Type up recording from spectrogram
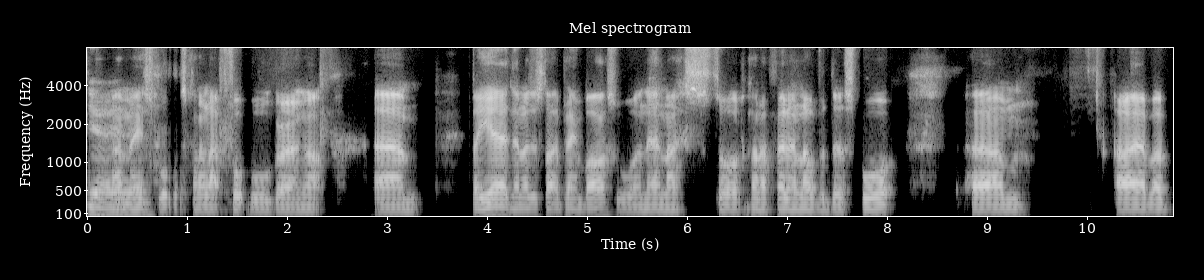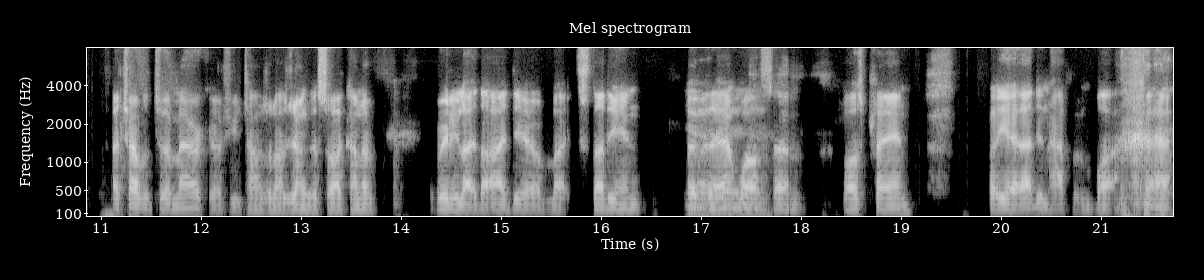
Yeah. My yeah, main yeah. sport was kind of like football growing up. Um, but yeah, then I just started playing basketball, and then I sort of kind of fell in love with the sport. Um, I, I I traveled to America a few times when I was younger, so I kind of really liked the idea of like studying Yeah, over there whilst um whilst playing. But yeah, that didn't happen. But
